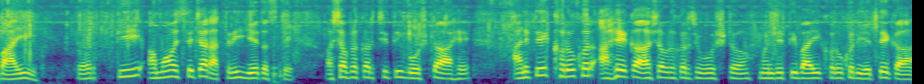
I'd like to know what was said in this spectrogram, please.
बाई तर ती अमावस्येच्या रात्री येत असते. अशा प्रकारची ती गोष्ट आहे. आणि ते खरोखर आहे का अशा प्रकारची गोष्ट? म्हणजे ती बाई खरोखर येते का?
